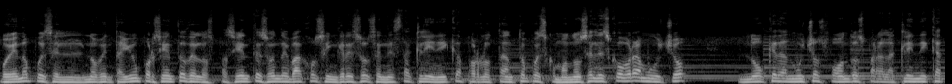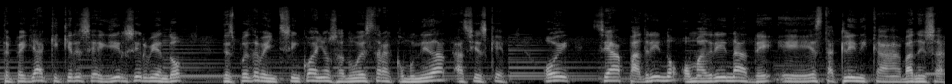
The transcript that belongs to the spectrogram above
Bueno, pues el 91% de los pacientes son de bajos ingresos en esta clínica, por lo tanto, pues como no se les cobra mucho, no quedan muchos fondos para la clínica Tepeyac que quiere seguir sirviendo después de 25 años a nuestra comunidad. Así es que hoy sea padrino o madrina de eh, esta clínica, Vanessa.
